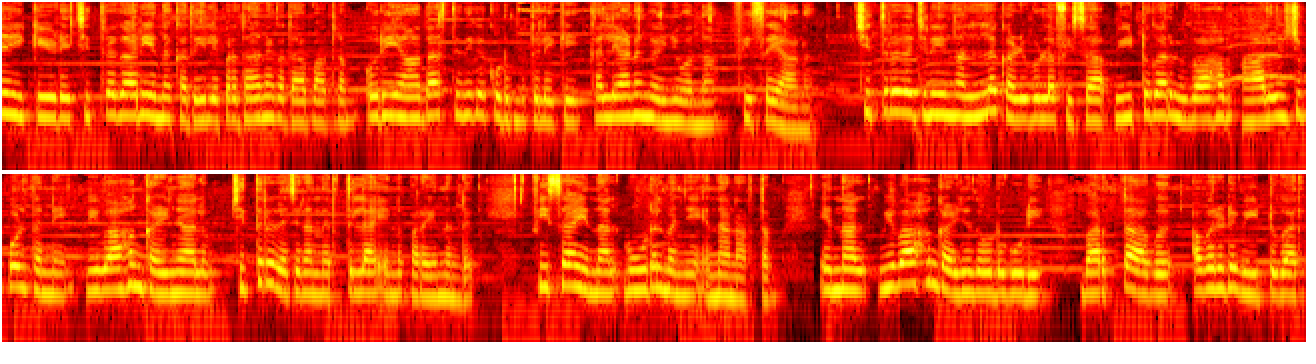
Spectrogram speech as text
ഇക്കയുടെ ചിത്രകാരി എന്ന കഥയിലെ പ്രധാന കഥാപാത്രം ഒരു യാഥാസ്ഥിതിക കുടുംബത്തിലേക്ക് കല്യാണം കഴിഞ്ഞു വന്ന ഫിസയാണ്. ചിത്രരചനയിൽ നല്ല കഴിവുള്ള ഫിസ വീട്ടുകാർ വിവാഹം ആലോചിച്ചപ്പോൾ തന്നെ വിവാഹം കഴിഞ്ഞാലും ചിത്രരചന നിർത്തില്ല എന്ന് പറയുന്നുണ്ട്. ഫിസ എന്നാൽ മൂടൽമഞ്ഞ് എന്നാണ് അർത്ഥം. എന്നാൽ വിവാഹം കഴിഞ്ഞതോടുകൂടി ഭർത്താവ് അവരുടെ വീട്ടുകാർ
